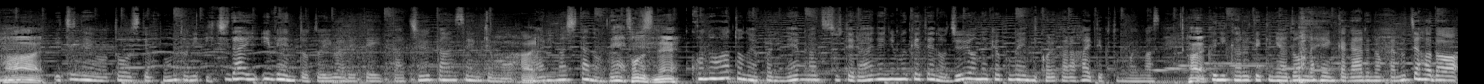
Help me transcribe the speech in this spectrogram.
はい。1年を通して本当に一大イベントと言われていた中間選挙も終わりましたので、はい、そうですね。この後のやっぱり年末、そして来年に向けての重要な局面にこれから入っていくと思います。はい。テクニカル的にはどんな変化があるのか、後ほど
